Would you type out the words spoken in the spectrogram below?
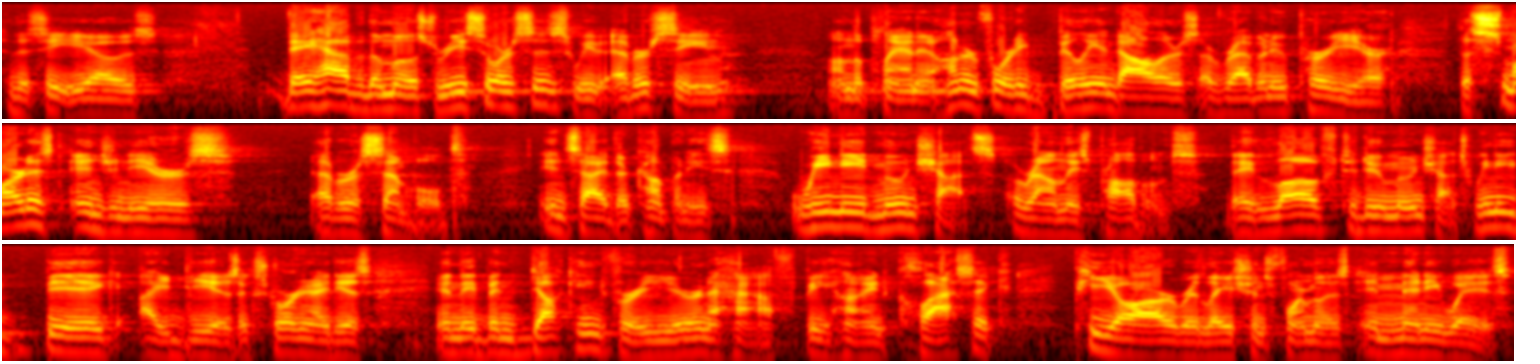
to the CEOs. They have the most resources we've ever seen on the planet $140 billion of revenue per year, the smartest engineers ever assembled inside their companies. We need moonshots around these problems. They love to do moonshots. We need big ideas, extraordinary ideas, and they've been ducking for a year and a half behind classic PR relations formulas in many ways.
